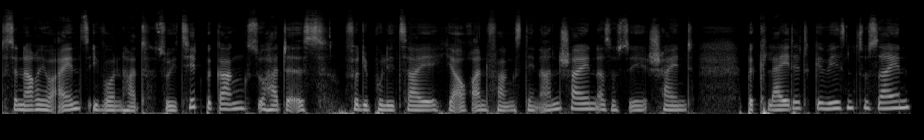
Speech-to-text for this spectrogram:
Szenario 1, Yvonne hat Suizid begangen. So hatte es für die Polizei ja auch anfangs den Anschein. Also sie scheint bekleidet gewesen zu sein.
